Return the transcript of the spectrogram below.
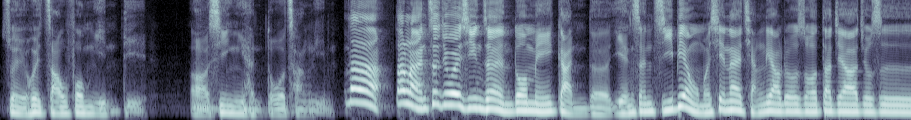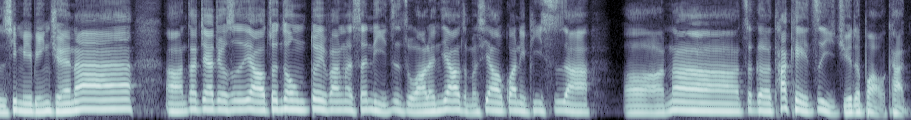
所以会招蜂引蝶。啊，吸引很多苍蝇。那当然，这就会形成很多美感的延伸。即便我们现在强调，就是说大家就是性别平权啊，啊，大家就是要尊重对方的身体自主啊，人家要怎么笑关你屁事啊。哦、那这个他可以自己觉得不好看，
